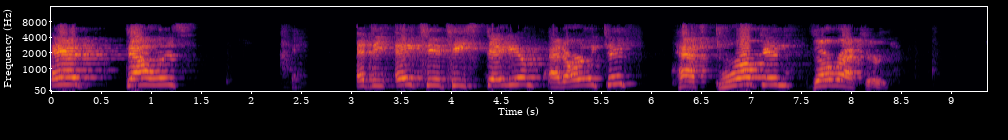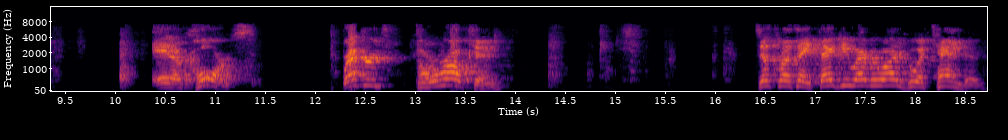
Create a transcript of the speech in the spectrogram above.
And Dallas at the AT&T Stadium at Arlington has broken the record. And of course, records broken. Just want to say thank you everyone who attended.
